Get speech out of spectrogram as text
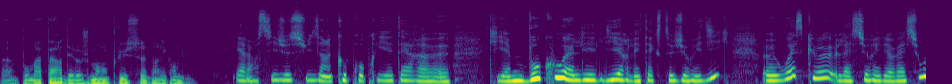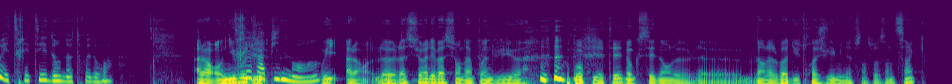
ben, pour ma part, des logements en plus dans les grandes villes. Et alors, si je suis un copropriétaire euh, qui aime beaucoup aller lire les textes juridiques, euh, où est-ce que la surélévation est traitée dans notre droit? Alors, au niveau Très du... rapidement. Hein. Oui, alors le, la surélévation d'un point de vue euh, copropriété, donc c'est dans, le, le, dans la loi du 3 juillet 1965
